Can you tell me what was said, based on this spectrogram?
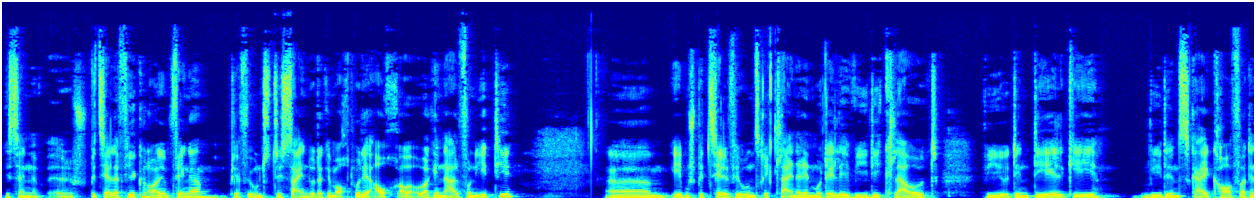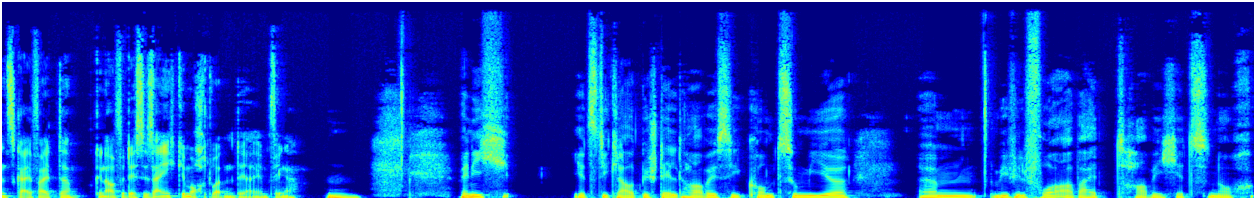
ist ein äh, spezieller Vierkanalempfänger, der für uns designt oder gemacht wurde, auch aber original von Yeti. Ähm, eben speziell für unsere kleineren Modelle wie die Cloud, wie den DLG, wie den Skycarver, den Skyfighter. Genau für das ist eigentlich gemacht worden, der Empfänger. Hm. Wenn ich jetzt die Cloud bestellt habe, sie kommt zu mir, ähm, wie viel Vorarbeit habe ich jetzt noch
